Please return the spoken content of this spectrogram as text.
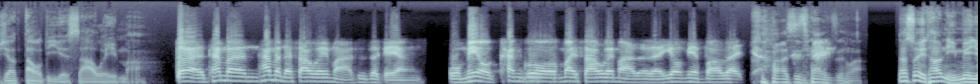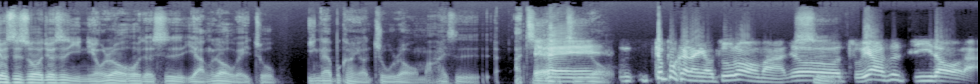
比较道地的沙威玛。对，他们，他们的沙威玛是这个样子。我没有看过卖沙威玛的人用面包在夹，是这样子吗？那所以它里面就是说，就是以牛肉或者是羊肉为主，应该不可能有猪肉嘛？还是啊鸡肉？鸡肉、欸、就不可能有猪肉嘛？就主要是鸡肉啦。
